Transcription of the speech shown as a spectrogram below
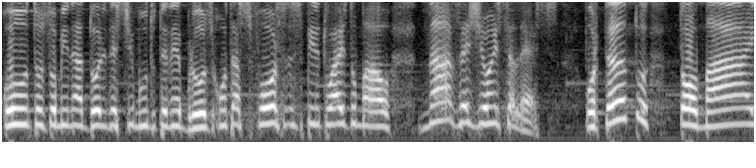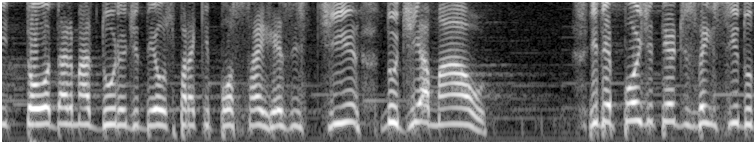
contra os dominadores deste mundo tenebroso, contra as forças espirituais do mal nas regiões celestes. Portanto, tomai toda a armadura de Deus para que possais resistir no dia mal. E depois de ter desvencido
